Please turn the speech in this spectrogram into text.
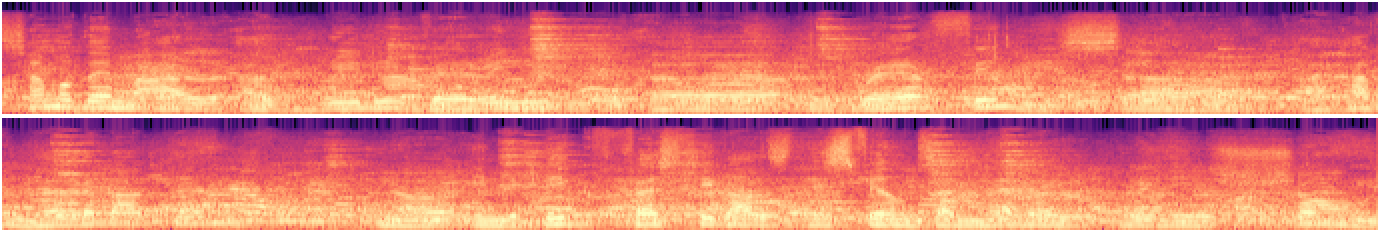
Some of them are, are really very uh, rare films. Uh, I haven't heard about them. You know, in the big festivals, these films are never really shown,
